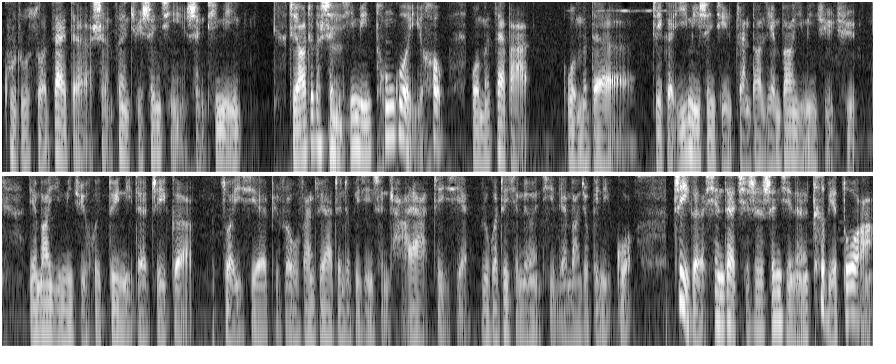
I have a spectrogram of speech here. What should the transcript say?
雇主所在的省份去申请省提名，只要这个省提名通过以后，我们再把我们的这个移民申请转到联邦移民局去。联邦移民局会对你的这个做一些，比如说无犯罪啊、政治背景审查呀这些。如果这些没问题，联邦就给你过。这个现在其实申请的人特别多啊。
